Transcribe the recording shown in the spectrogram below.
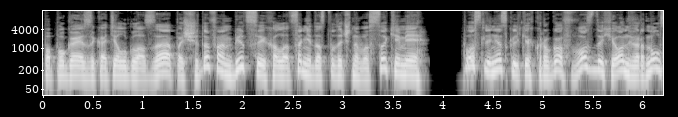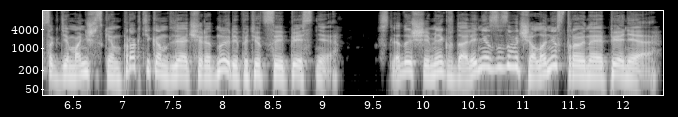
Попугай закатил глаза, посчитав амбиции холодца недостаточно высокими. После нескольких кругов в воздухе он вернулся к демоническим практикам для очередной репетиции песни. Следующий миг в долине зазвучало нестройное пение.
